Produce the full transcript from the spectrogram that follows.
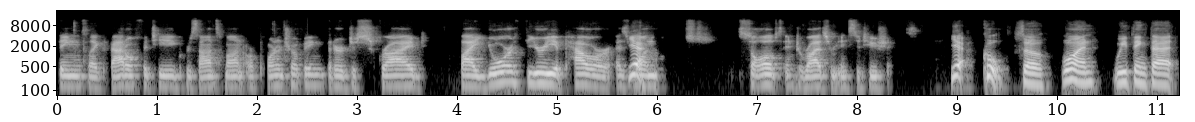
things like battle fatigue, resentment, or pornotroping that are described by your theory of power as yeah. one solves and derives from institutions. Yeah, cool. So one, we think that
